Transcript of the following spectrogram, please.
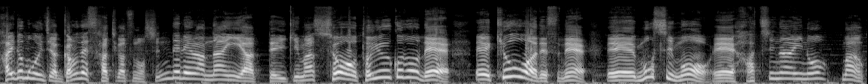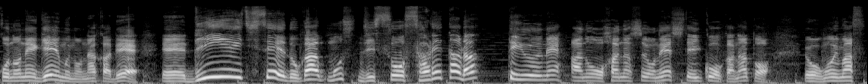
はい、どうもこんにちは。ガロです。8月のシンデレラ9やっていきましょう。ということで、えー、今日はですね、えー、もしも、えー、8内の、まあ、このね、ゲームの中で、え DH 制度がもし実装されたらっていうね、あの、お話をね、していこうかなと思います。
